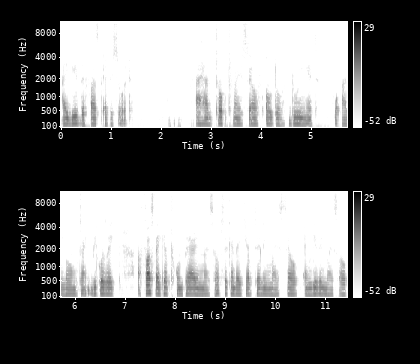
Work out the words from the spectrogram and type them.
I did the first episode, I had talked myself out of doing it for a long time because I first I kept comparing myself, second I kept telling myself and giving myself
